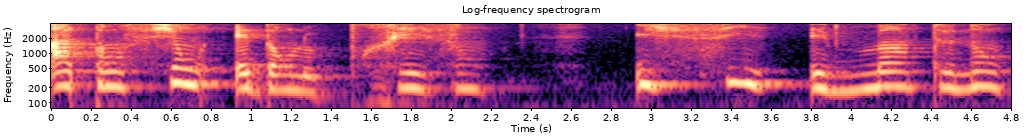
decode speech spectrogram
attention est dans le présent, ici et maintenant.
